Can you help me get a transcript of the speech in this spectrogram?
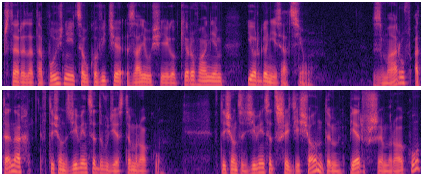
Cztery lata później całkowicie zajął się jego kierowaniem i organizacją. Zmarł w Atenach w 1920 roku. W 1961 roku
